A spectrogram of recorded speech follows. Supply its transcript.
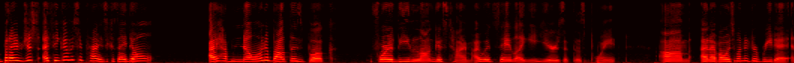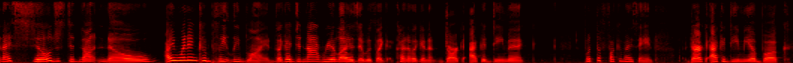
but I just I think I was surprised because I don't. I have known about this book for the longest time. I would say like years at this point. Um, and I've always wanted to read it, and I still just did not know. I went in completely blind. Like I did not realize it was like kind of like a dark academic. What the fuck am I saying? Dark academia book,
